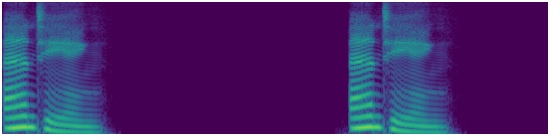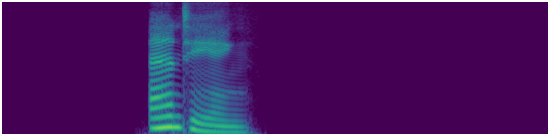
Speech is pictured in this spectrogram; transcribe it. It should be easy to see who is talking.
Speaker 1: anteing. Anteing. Anteing.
